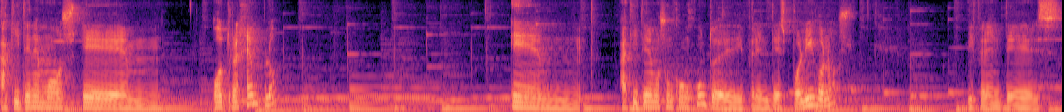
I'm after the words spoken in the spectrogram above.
Aquí tenemos em, otro ejemplo. Em, aquí tenemos un conjunto de diferentes polígonos, diferentes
